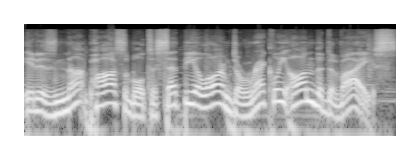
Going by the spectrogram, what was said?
It is not possible to set the alarm directly on the device.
